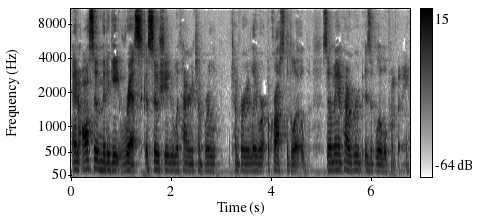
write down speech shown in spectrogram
and also mitigate risk associated with hiring temporary temporary labor across the globe. So Manpower Group is a global company.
